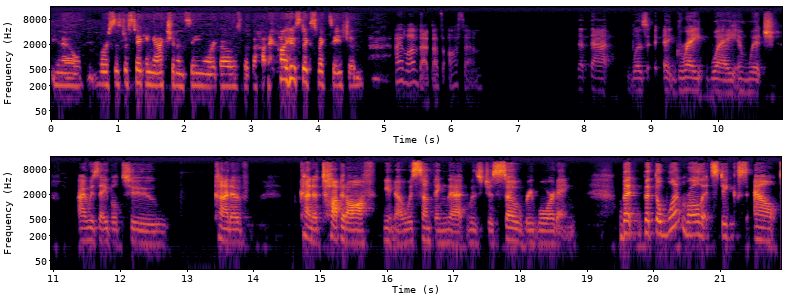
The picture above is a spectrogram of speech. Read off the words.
you know, versus just taking action and seeing where it goes with the high, highest expectation. I love that. That's awesome. That that was a great way in which I was able to kind of kind of top it off, you know, with something that was just so rewarding. But but the one role that sticks out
